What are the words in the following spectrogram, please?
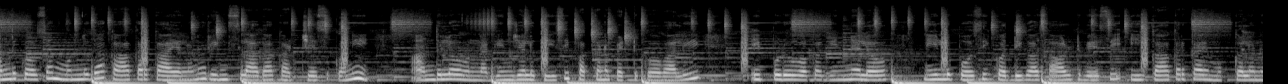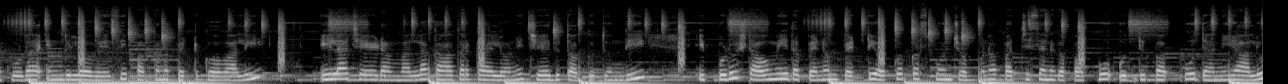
అందుకోసం ముందుగా కాకరకాయలను రింగ్స్ లాగా కట్ చేసుకొని అందులో ఉన్న గింజలు తీసి పక్కన పెట్టుకోవాలి. ఇప్పుడు ఒక గిన్నెలో నీళ్ళు పోసి కొద్దిగా సాల్ట్ వేసి ఈ కాకరకాయ ముక్కలను కూడా ఇందులో వేసి పక్కన పెట్టుకోవాలి. ఇలా చేయడం వల్ల కాకరకాయలోని చేదు తగ్గుతుంది. ఇప్పుడు స్టవ్ మీద పెనం పెట్టి ఒక్కొక్క స్పూన్ చొప్పున పచ్చిశనగపప్పు ఉద్దిపప్పు ధనియాలు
